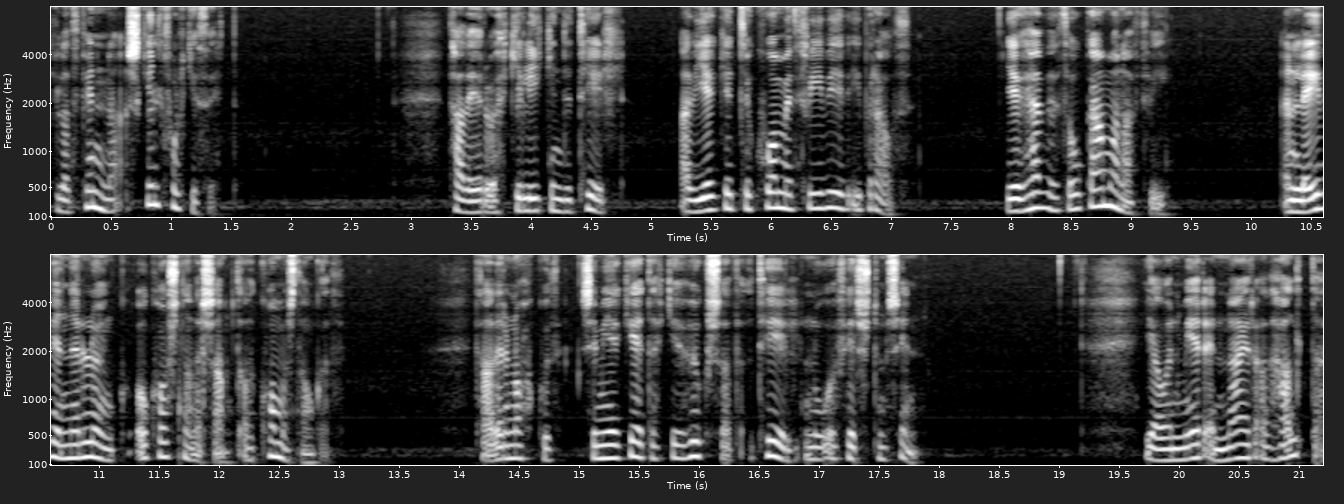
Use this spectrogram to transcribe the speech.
til að finna skildfólkið þitt. Það eru ekki líkindi til að ég geti komið því við í bráð. Ég hefði þó gaman af því, en leiðin er laung og kostnaðarsamt að komast ángað. Það er nokkuð sem ég get ekki hugsað til nú fyrstum sinn. Já, en mér er nær að halda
